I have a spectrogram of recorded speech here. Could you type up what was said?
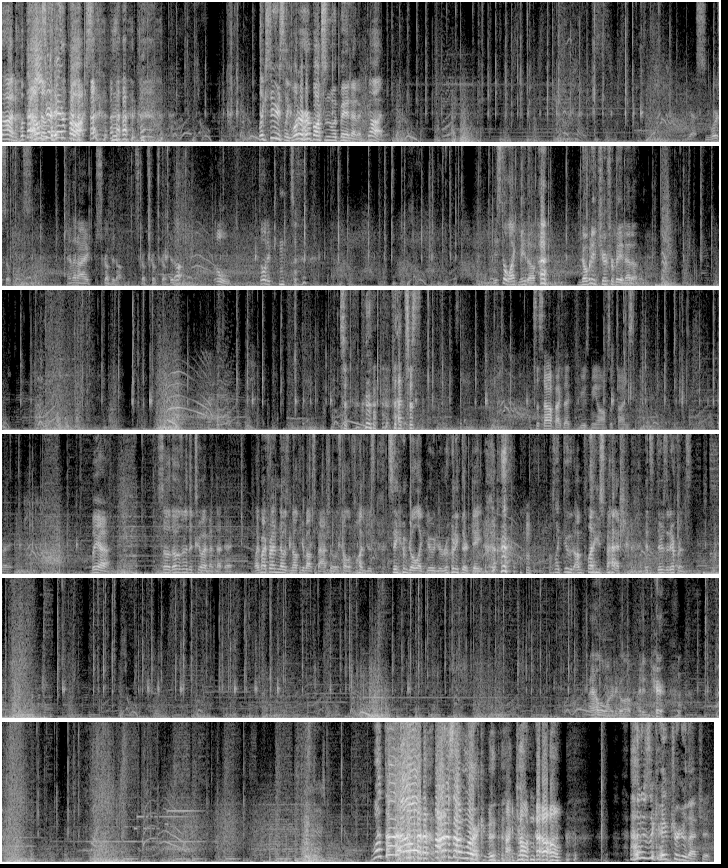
God, what the hell's your hitbox? like seriously, what are hurtboxes with Bayonetta? God. Yes, you were so close. And then I scrubbed it up. Scrub, scrub, scrubbed it up. Oh. Told you. they still like me though. Nobody cheers for Bayonetta. that just. It's a sound effect that goose me off sometimes. Right. But yeah. So those are the two I met that day. Like my friend knows nothing about Smash, so it was hella fun just seeing him go like, dude, you're ruining their date. I was like, dude, I'm playing Smash. It's there's a difference. I hella wanted to go up. I didn't care. What the hell? How does that work? I don't know! How does the cape trigger that shit?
